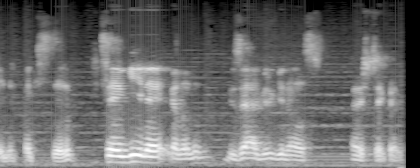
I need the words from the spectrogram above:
belirtmek isterim. Sevgiyle kalalım. Güzel bir gün olsun. Hoşçakalın.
